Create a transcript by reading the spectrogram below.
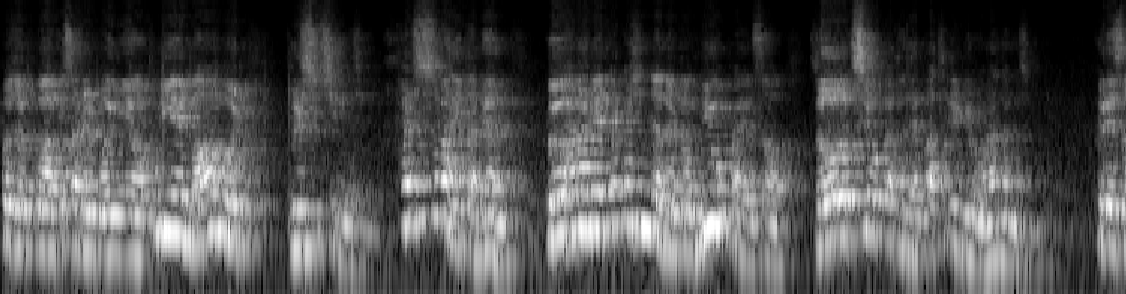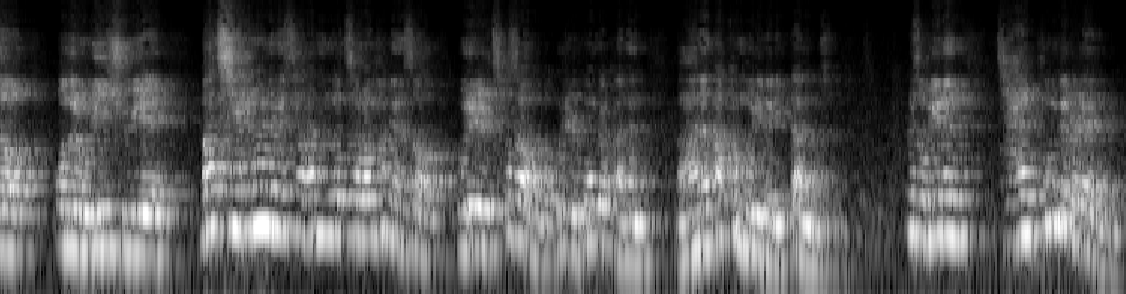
표적과 기사를 보이며 우리의 마음을 들쑤시는 것입니다. 할 수만 있다면 그 하나님의 택하신 자들도 미혹하여서 저 지옥 같은 데 빠뜨리기를 원하는 것입니다. 그래서 오늘 우리 주위에 마치 하나님의 사람인 것처럼 하면서 우리를 찾아오고 우리를 공격하는 많은 악한 무리들이 있다는 것입니다. 그래서 우리는 잘 분별을 해야 됩니다.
